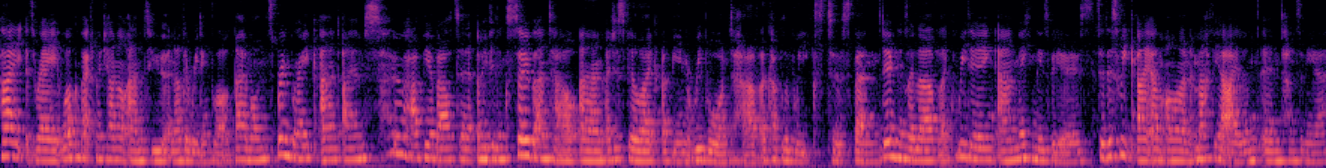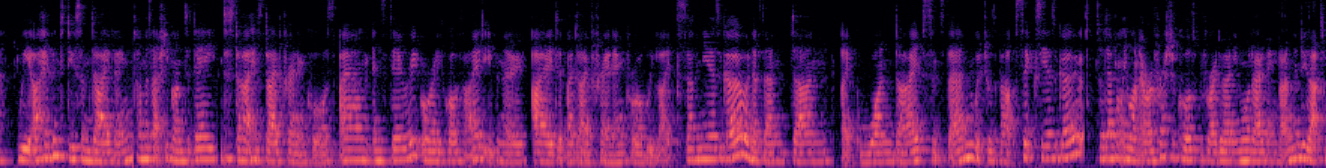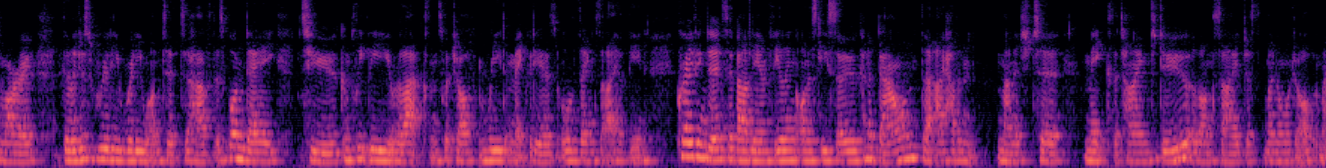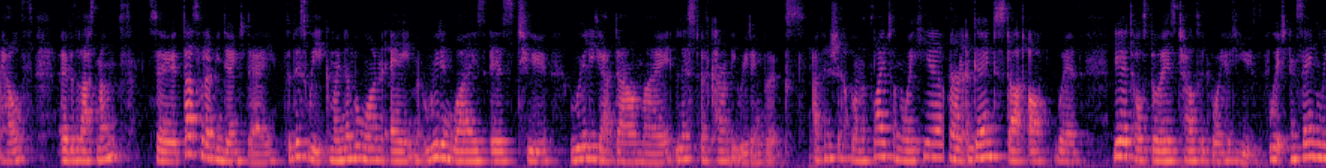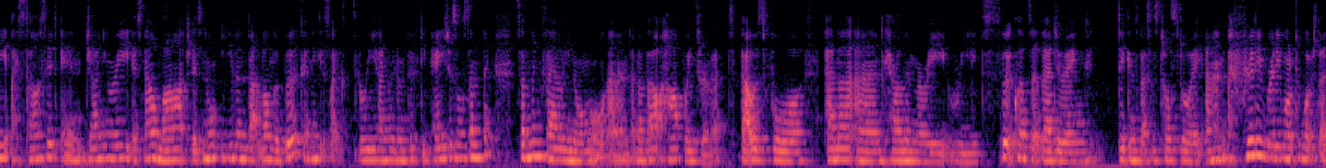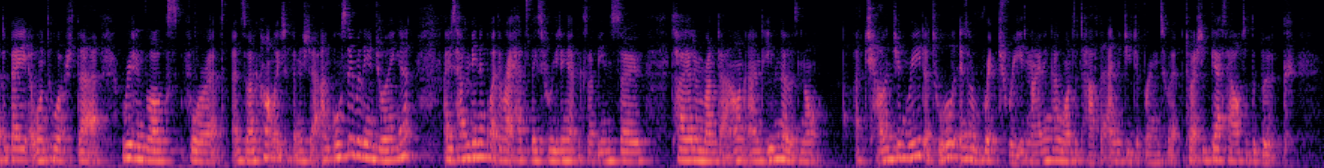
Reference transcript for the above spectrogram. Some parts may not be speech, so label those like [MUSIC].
Hi, it's Rae. Welcome back to my channel and to another reading vlog. I am on spring break and I am so happy about it. I've been feeling so burnt out and I just feel like I've been reborn to have a couple of weeks to spend doing things I love like reading and making these videos. So this week I am on Mafia Island in Tanzania. We are hoping to do some diving. Tom has actually gone today to start his dive training course. I am in theory already qualified even though I did my dive training probably like seven years ago and have then done like one dive since then, which was about six years ago. So I definitely want a refresher course before I do any more diving, but I'm gonna do that tomorrow because I just really, really wanted to have this one day to completely relax and switch off and read and make videos and all the things that I have been craving doing so badly and feeling honestly so kind of down that I haven't managed to make the time to do alongside just my normal job and my health over the last month. So that's what I've been doing today. For this week, my number one aim, reading wise, is to really get down my list of currently reading books. I finished a couple on the flight on the way here, and I'm going to start off with Leo Tolstoy's Childhood, Boyhood, Youth, which insanely I started in January. It's now March. It's not even that long a book. I think it's like 350 pages or something, something fairly normal, and I'm about halfway through it. That was for Emmie and Carolyn Marie Reads' book club that they're doing Dickens versus Tolstoy and [LAUGHS] I really really want to watch their debate I want to watch their reading vlogs for it and so I can't wait to finish it I'm also really enjoying it I just haven't been in quite the right headspace for reading it because I've been so tired and run down and even though it's not a challenging read at all, it is a rich read and I think I wanted to have the energy to bring to it, to actually get out of the book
